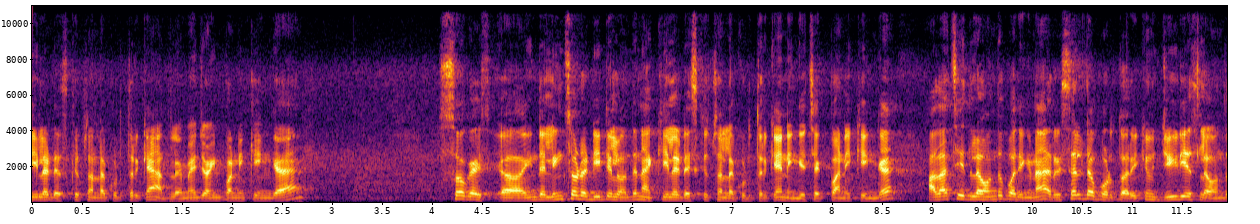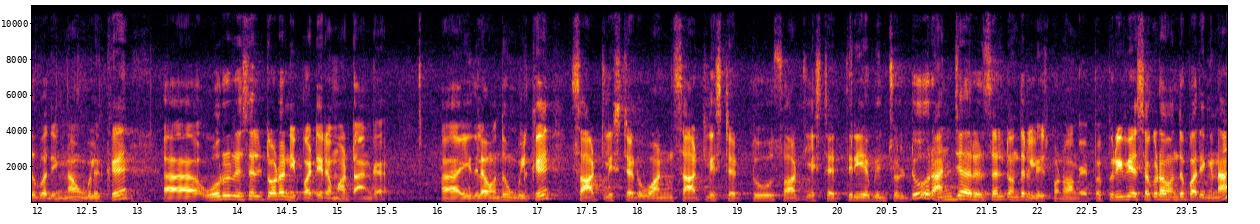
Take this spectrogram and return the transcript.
கீழே டிஸ்கிரிப்ஷனில் கொடுத்துருக்கேன். அதுலேயுமே ஜாயின் பண்ணிக்கிங்க. ஸோ கைஸ் இந்த லிங்க்ஸோட டீட்டெயில் வந்து நான் கீழே டிஸ்கிரிப்ஷனில் கொடுத்துருக்கேன். நீங்கள் செக் பண்ணிக்கிங்க. அதாச்சும் இதில் வந்து பார்த்திங்கன்னா ரிசல்ட்டை பொறுத்த வரைக்கும் ஜிடிஎஸில் வந்து பார்த்திங்கன்னா உங்களுக்கு ஒரு ரிசல்ட்டோடு நிப்பாட்டிட மாட்டாங்க. இதில் வந்து உங்களுக்கு short listed one short listed two short listed three அப்படின்னு சொல்லிட்டு ஒரு அஞ்சாறு ரிசல்ட் வந்து ரிலீஸ் பண்ணுவாங்க. இப்போ ப்ரீவியஸாக கூட வந்து பார்த்திங்கன்னா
